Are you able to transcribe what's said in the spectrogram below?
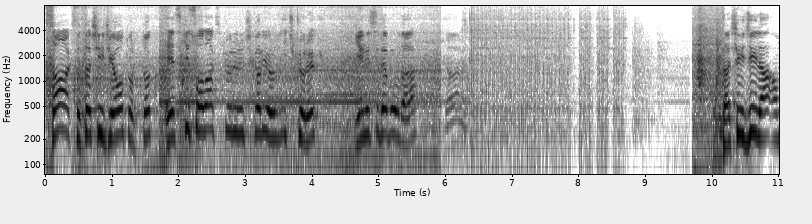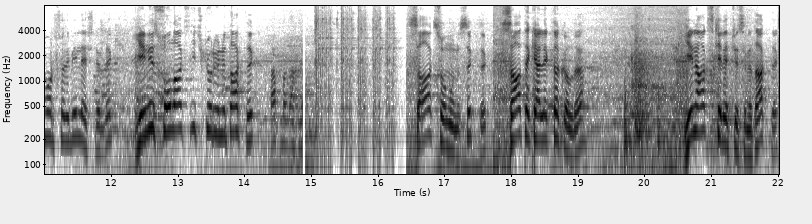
Sağ aksı taşıyıcıya oturttuk. Eski sol aks körüğünü çıkarıyoruz. iç körük. Yenisi de burada. Devam et. Taşıyıcıyla amortisörü birleştirdik. Yeni sol aks iç körüğünü taktık. Sağ aks somunu sıktık. Sağ tekerlek takıldı. Yeni aks kelepçesini taktık.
